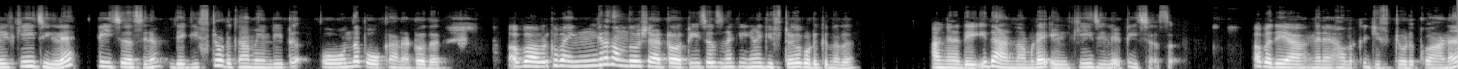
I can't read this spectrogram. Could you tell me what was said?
എൽ കെ ജിയിലെ ടീച്ചേഴ്സിനും ഇതേ ഗിഫ്റ്റ് കൊടുക്കാൻ വേണ്ടിയിട്ട് പോകുന്ന പോക്കാണ് കേട്ടോ അത് അപ്പോൾ അവർക്ക് ഭയങ്കര സന്തോഷമാണ് കേട്ടോ ടീച്ചേഴ്സിനൊക്കെ ഇങ്ങനെ ഗിഫ്റ്റ് ഒക്കെ കൊടുക്കുന്നത്. അങ്ങനെ ദേ ഇതാണ് നമ്മുടെ എൽ കെ ജിയിലെ ടീച്ചേഴ്സ്. അപ്പോൾ ദേ അങ്ങനെ അവർക്ക് ഗിഫ്റ്റ് കൊടുക്കുവാണ്.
